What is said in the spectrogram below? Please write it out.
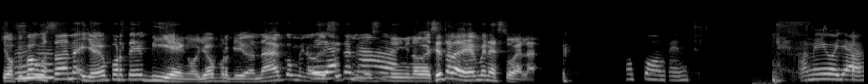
yo fui para Gusana y yo me porté bien, o yo, porque yo andaba con mi noviecita. Mi, mi noviecita la dejé en Venezuela. No comment. Amigo, ya,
